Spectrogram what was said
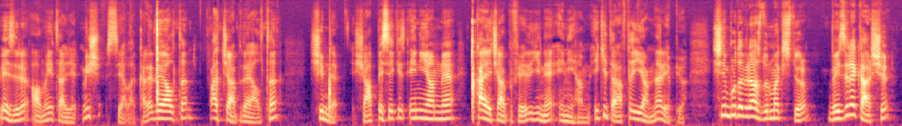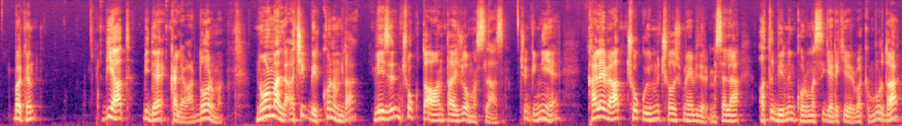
veziri almayı tercih etmiş. Siyahlar kale D6, at çarpı D6. Şimdi şah B8 en iyi hamle. Kale çarpı F7 yine en iyi hamle. İki tarafta iyi hamleler yapıyor. Şimdi burada biraz durmak istiyorum. Vezire karşı bakın bir at bir de kale var doğru mu? Normalde açık bir konumda vezirin çok daha avantajlı olması lazım. Çünkü niye? Kale ve at çok uyumlu çalışmayabilir. Mesela atı birinin koruması gerekebilir. Bakın burada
